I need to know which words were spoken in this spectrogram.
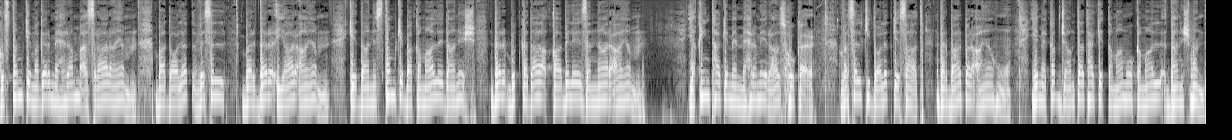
گفتم کے مگر محرم اسرار آئم بدولت وصل بردر یار آئم کہ دانستم کے باکمال دانش در بتکدا قابل زنار آئم یقین تھا کہ میں محرم راز ہو کر وصل کی دولت کے ساتھ دربار پر آیا ہوں۔ یہ میں کب جانتا تھا کہ تمام و کمال دانشمند،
